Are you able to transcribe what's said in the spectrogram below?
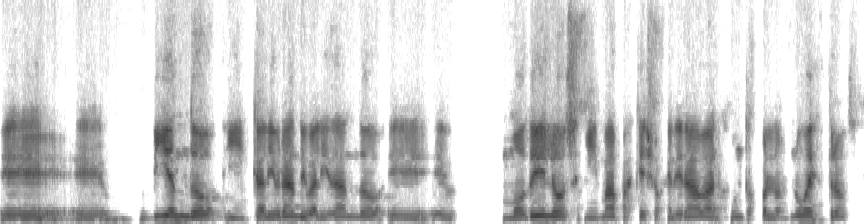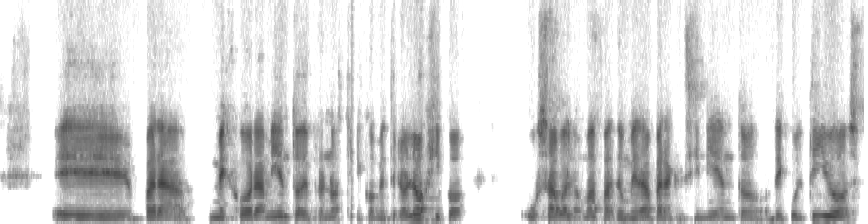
eh, eh, viendo y calibrando y validando eh, modelos y mapas que ellos generaban juntos con los nuestros para mejoramiento de pronóstico meteorológico. Usaban los mapas de humedad para crecimiento de cultivos,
